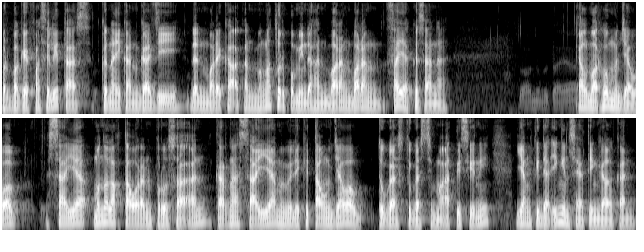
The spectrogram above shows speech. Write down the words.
berbagai fasilitas, kenaikan gaji, dan mereka akan mengatur pemindahan barang-barang saya ke sana. Almarhum menjawab, saya menolak tawaran perusahaan karena saya memiliki tanggung jawab tugas-tugas jemaat di sini yang tidak ingin saya tinggalkan.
